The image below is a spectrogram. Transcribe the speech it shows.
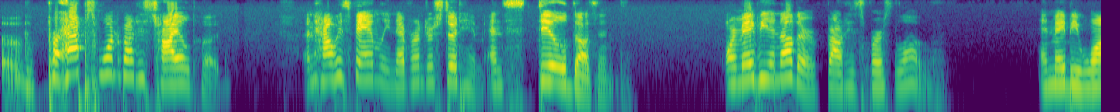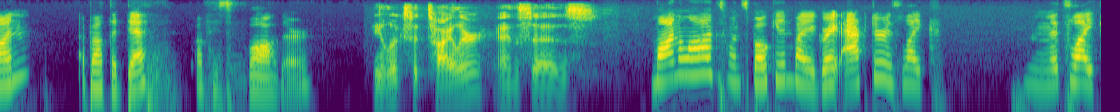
Uh, perhaps one about his childhood. And how his family never understood him and still doesn't. Or maybe another about his first love. And maybe one about the death of his father. He looks at Tyler and says, Monologues, when spoken by a great actor, is like. Hmm, It's like.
